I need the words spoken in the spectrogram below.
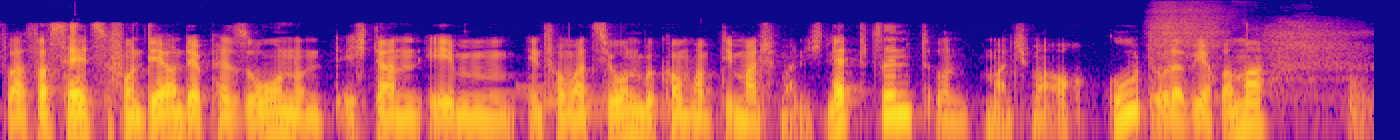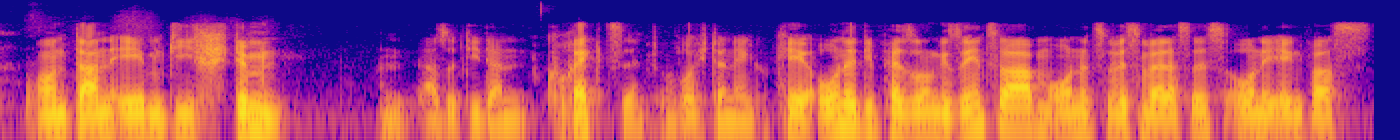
was, was hältst du von der und der Person? Und ich dann eben Informationen bekommen habe, die manchmal nicht nett sind und manchmal auch gut oder wie auch immer. Und dann eben die stimmen also die dann korrekt sind und wo ich dann denke, okay, ohne die Person gesehen zu haben, ohne zu wissen, wer das ist, ohne irgendwas,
